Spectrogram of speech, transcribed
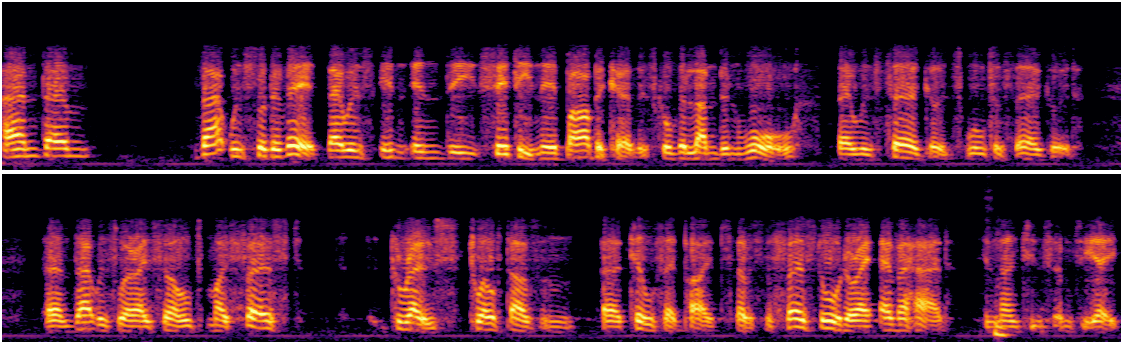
And um, that was sort of it. There was in, in the city near Barbican, it's called the London Wall, there was Thurgood's, Walter Thurgood. And that was where I sold my first gross 12,000 uh, Tilshead pipes. That was the first order I ever had in 1978.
